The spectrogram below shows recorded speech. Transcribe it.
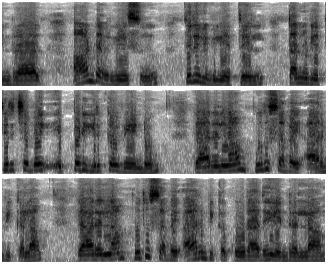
என்றால் ஆண்டவர் இயேசு திருவிவிலியத்தில் தன்னுடைய திருச்சபை எப்படி இருக்க வேண்டும் யாரெல்லாம் புது சபை ஆரம்பிக்கலாம் யாரெல்லாம் புது சபை ஆரம்பிக்க கூடாது என்றெல்லாம்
